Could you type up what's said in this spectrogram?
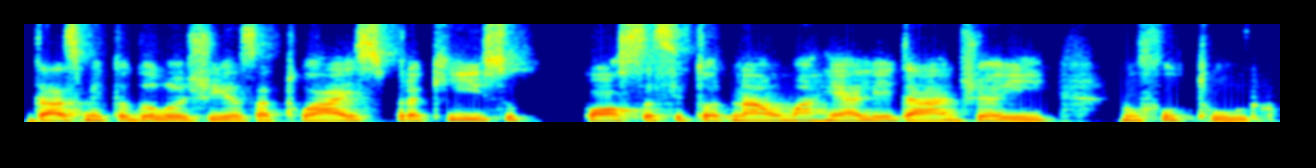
das metodologias atuais para que isso possa se tornar uma realidade aí no futuro.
